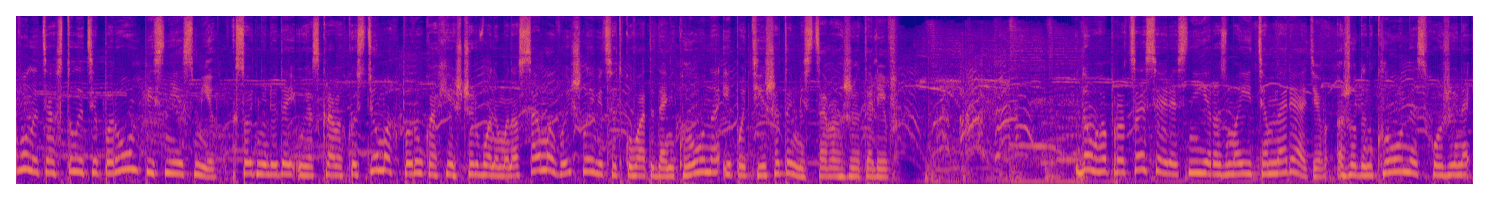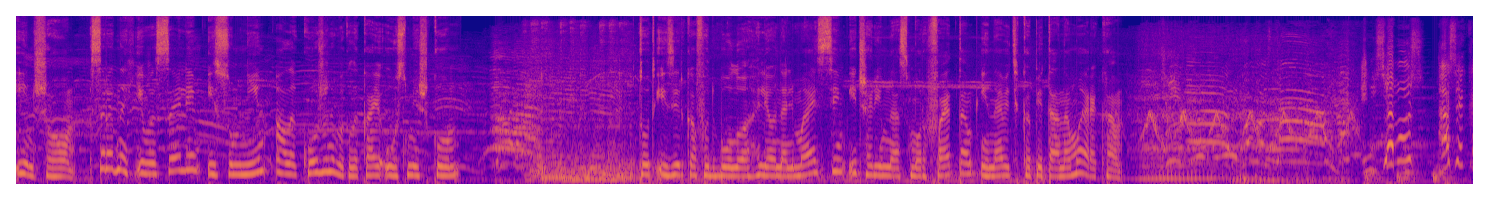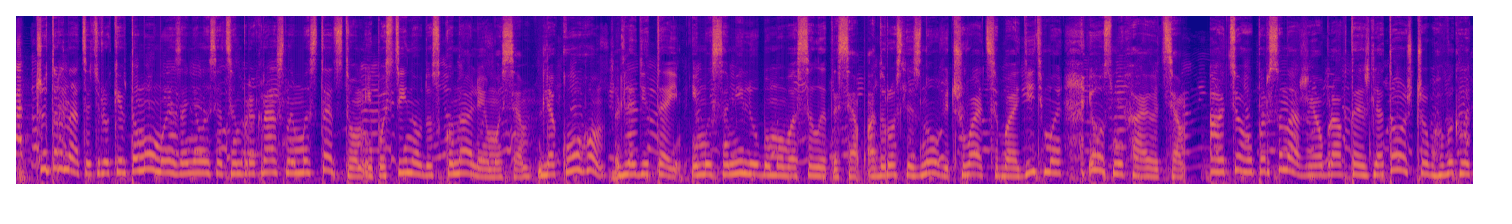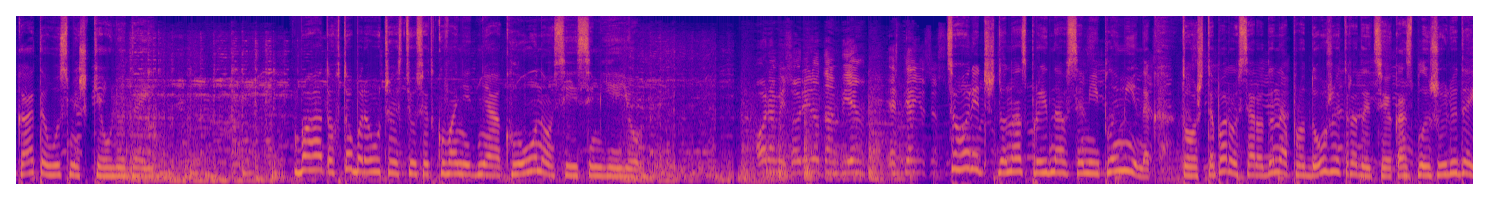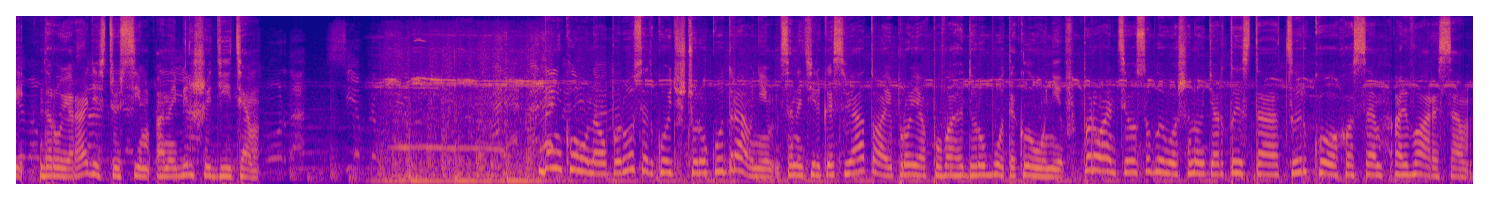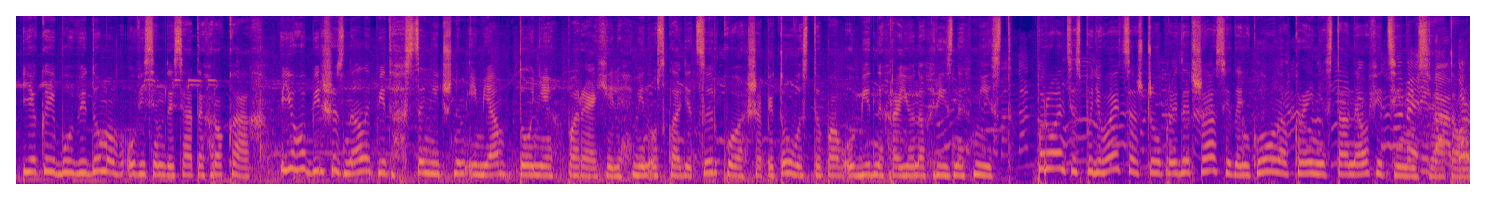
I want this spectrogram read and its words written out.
вулицях столиці Перу пісні і сміх. Сотні людей у яскравих костюмах, перуках із червоними носами вийшли відсвяткувати день клоуна і потішити місцевих жителів. Довга процесія рясніє розмаїттям нарядів. Жоден клоун не схожий на іншого. Серед них і веселі, і сумні, але кожен викликає усмішку. Тут і зірка футболу Ліональ Мессі, і чарівна Смурфета, і навіть капітан Америка. Iniciamos hace 14 14 років тому ми зайнялися цим прекрасним мистецтвом і постійно вдосконалюємося. Для кого? Для дітей. І ми самі любимо веселитися. А дорослі знову відчувають себе дітьми і усміхаються. А цього персонажа я обрав теж для того, щоб викликати усмішки у людей. Багато хто бере участь у святкуванні дня клоуна усією сім'єю. Цьогоріч до нас приєднався мій племінник. Тож тепер уся родина продовжує традицію, яка зближує людей, дарує радість усім, а найбільше дітям. День клоуна у святкують щороку у травні. Це не тільки свято, а й прояв поваги до роботи клоунів. Перуанці особливо шанують артиста цирку Хосе Альвареса, який був відомим у 80-х роках. Його більше знали під сценічним ім'ям Тоні Перехіль. Він у складі цирку Шапіто виступав у бідних районах різних міст. Перуанці сподіваються, що прийде час і день клоуна в країні стане офіційним святом.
